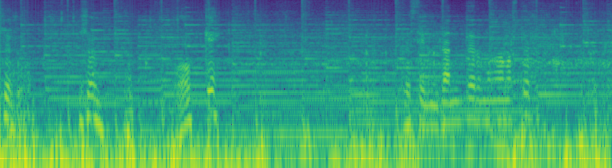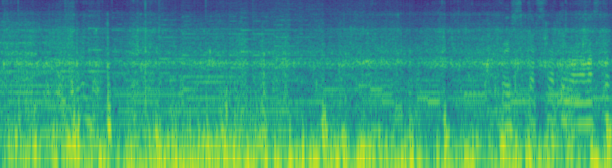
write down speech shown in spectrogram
Ison. Okay. Resin Gunter mga master. First cuts natin mga master.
